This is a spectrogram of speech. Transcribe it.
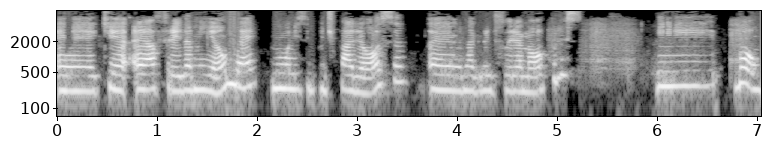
é, que é, é a Frei Damião, né, no município de Palhoça, é, na Grande Florianópolis. E, bom,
